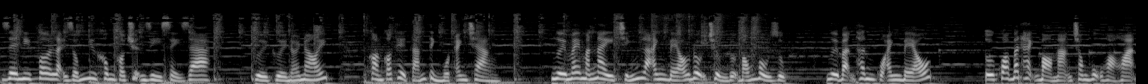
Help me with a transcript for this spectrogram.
Jennifer lại giống như không có chuyện gì xảy ra, cười cười nói nói, còn có thể tán tỉnh một anh chàng. Người may mắn này chính là anh Béo đội trưởng đội bóng bầu dục, người bạn thân của anh Béo. Tối qua bất hạnh bỏ mạng trong vụ hỏa hoạn,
